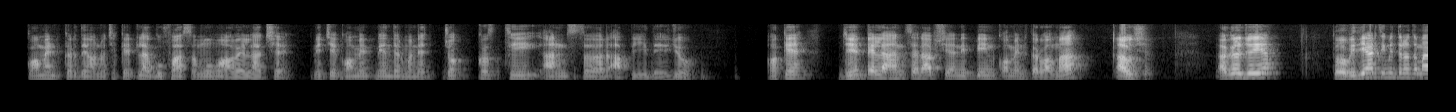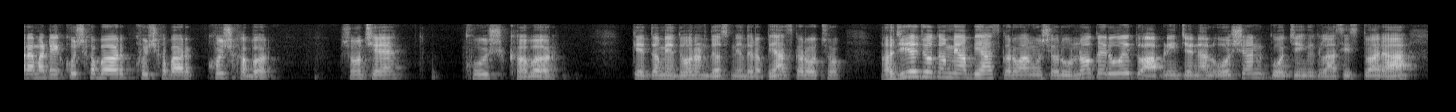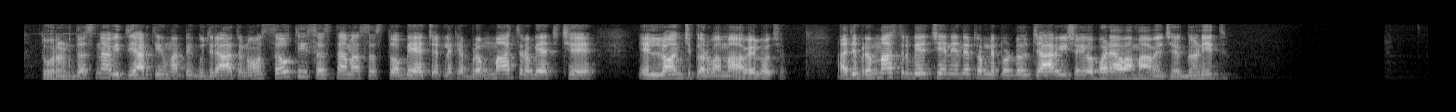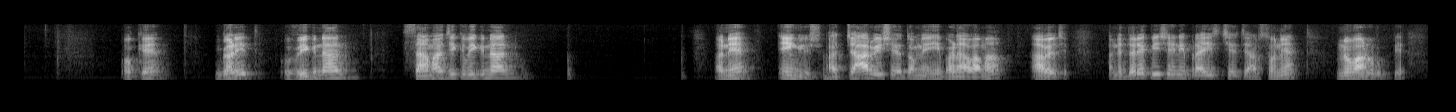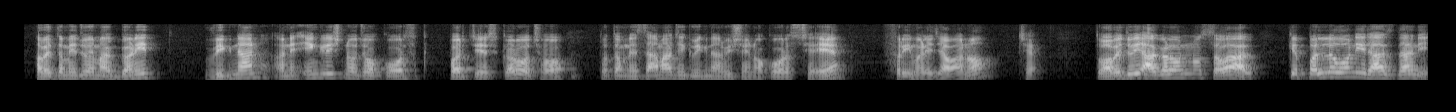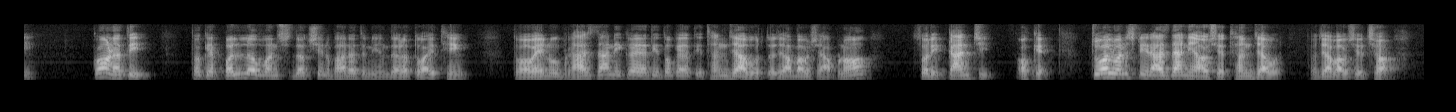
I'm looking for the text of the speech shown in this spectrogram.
કોમેન્ટ કરી દેવાનો છે, કેટલા ગુફા સમૂહો આવેલા છે? નીચે કોમેન્ટની અંદર મને ચોક્કસથી આન્સર આપી દેજો. ઓકે જે પહેલા આન્સર આપશે, એની પિન કોમેન્ટ કરવામાં આવશે. આગળ જોઈએ. તો વિદ્યાર્થી મિત્રો, તમારા માટે ખુશ ખબર ખુશ ખબર ખુશ ખબર શું છે? ખુશ ખબર કે તમે ધોરણ દસની અંદર અભ્યાસ કરો છો હજી જો તમે અભ્યાસ કરવાનું શરૂ ન કર્યું હોય તો આપણી ચેનલ ઓશન કોચિંગ ક્લાસીસ દ્વારા ધોરણ દસ ના વિદ્યાર્થીઓ માટે ગુજરાતનો સૌથી સસ્તામાં સસ્તો બેચ એટલે કે બ્રહ્માસ્ત્ર બેચ છે એ લોન્ચ કરવામાં આવેલો છે. આજે બ્રહ્માસ્ત્ર બેચ છે, એની અંદર તમને ટોટલ ચાર વિષયો ભણાવવામાં આવે છે. ગણિત, ઓકે, ગણિત, વિજ્ઞાન, સામાજિક વિજ્ઞાન અને ઇંગ્લિશ. આ ચાર વિષયો તમને અહીં ભણાવવામાં આવે છે. અને દરેક વિષયની પ્રાઇસ છે ચારસો ને નવ્વાણું રૂપિયા. હવે તમે જો એમાં ગણિત, વિજ્ઞાન અને ઇંગ્લિશનો જો કોર્સ પરચેસ કરો છો, તો તમને સામાજિક વિજ્ઞાન વિષયનો કોર્સ છે એ ફ્રી મળી જવાનો છે. તો હવે જોઈએ આગળનો સવાલ કે પલ્લવોની રાજધાની કોણ હતી? તો કે પલ્લવ વંશ દક્ષિણ ભારતની અંદર હતો આઈ થિંક તો હવે એનું રાજધાની કઈ હતી? તો કે હતી થંજાવુર. તો જવાબ આવશે આપણો સોરી કાંચી. ઓકે ચોલ વંશની રાજધાની આવશે થંજાવુર. તો જવાબ આવશે છ.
